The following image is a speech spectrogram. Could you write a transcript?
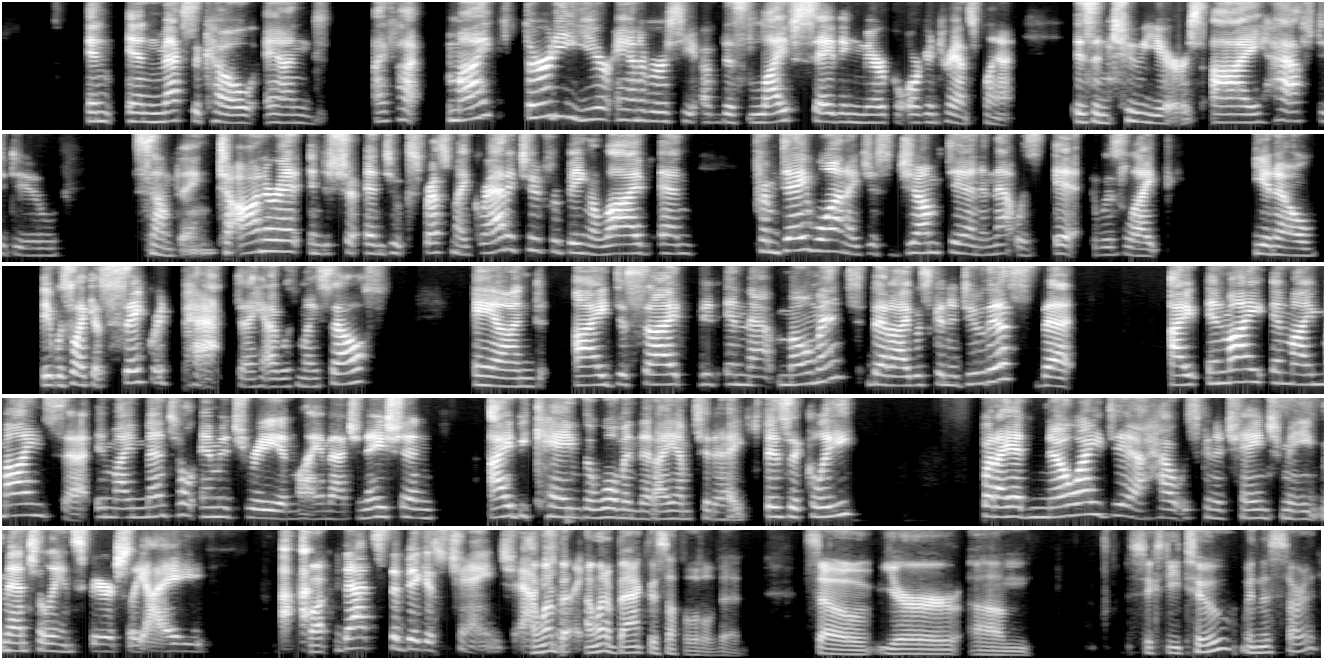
in, in Mexico. And I thought, my 30 year anniversary of this life saving miracle organ transplant is in two years. I have to do something to honor it and to show and to express my gratitude for being alive. And from day one, I just jumped in and that was it. It was like, you know, it was like a sacred pact I had with myself. And I decided in that moment that I was going to do this, that I in my in my mindset, in my mental imagery, in my imagination, I became the woman that I am today physically, but I had no idea how it was going to change me mentally and spiritually. I, I that's the biggest change. Actually. I want to ba- I want to back this up a little bit. So you're um, 62 when this started.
